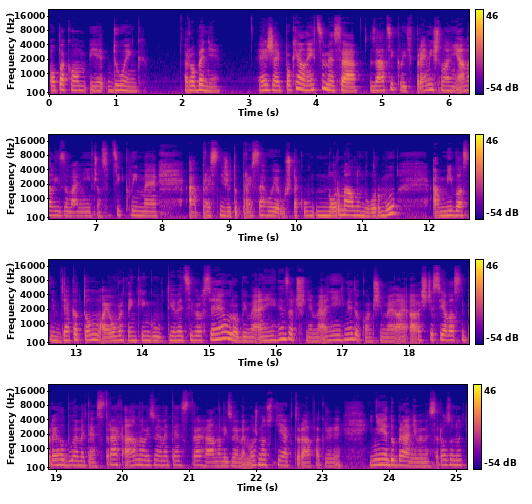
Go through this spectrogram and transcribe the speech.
opakom je doing, robenie. Hej, že pokiaľ nechceme sa zacykliť v premyšľaní, analyzovaní, v čom sa cyklíme a presne, že to presahuje už takú normálnu normu a my vlastne vďaka tomu aj overthinkingu tie veci proste neurobíme, ani ich nezačneme, ani ich nedokončíme a, a ešte si ja vlastne prehlbujeme ten strach a analizujeme ten strach a analizujeme možnosti, a ktorá fakt, že nie je dobrá, nevieme sa rozhodnúť.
